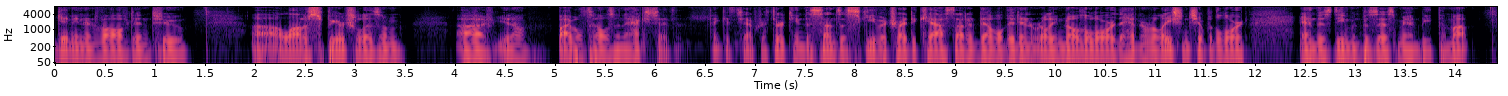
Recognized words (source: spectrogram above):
getting involved into uh, a lot of spiritualism. Uh, you know, Bible tells in Acts, I think it's chapter 13, the sons of Sceva tried to cast out a devil. They didn't really know the Lord. They had no relationship with the Lord. And this demon possessed man beat them up. He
